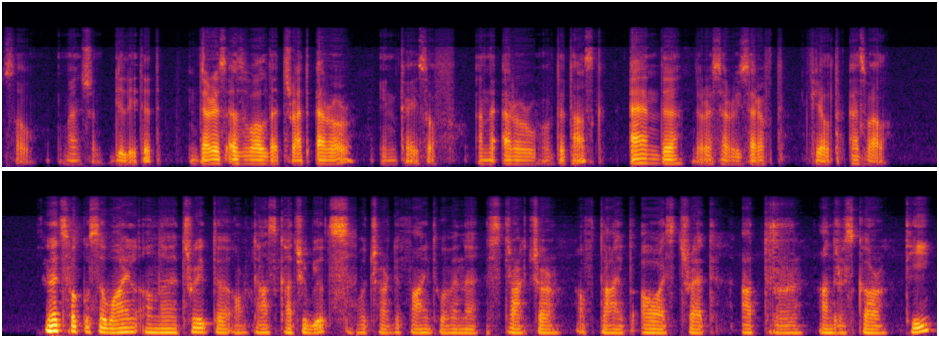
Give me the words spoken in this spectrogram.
so mentioned deleted. There is as well the thread error in case of an error of the task and uh, there is a reserved field as well. Let's focus a while on a thread or task attributes which are defined within a structure of type os thread underscore t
